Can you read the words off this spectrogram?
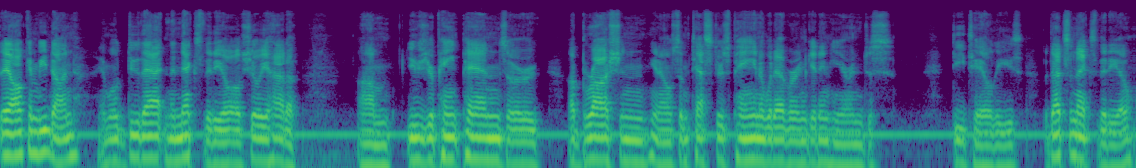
they all can be done, and we'll do that in the next video. I'll show you how to um, use your paint pens or a brush and, you know, some Testors paint or whatever and get in here and just detail these. But that's the next video.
